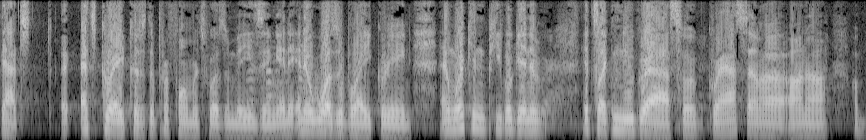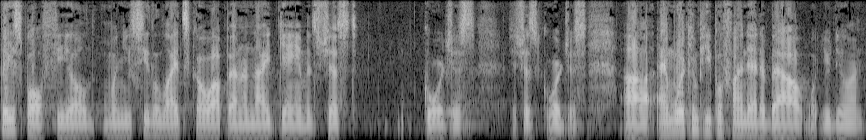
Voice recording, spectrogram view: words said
That's that's great because the performance was amazing and, and it was a bright green. And where can people get it? It's like new grass or grass on a on a, a baseball field. When you see the lights go up on a night game, it's just gorgeous. It's just gorgeous. Uh, and where can people find out about what you're doing?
